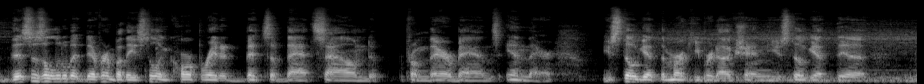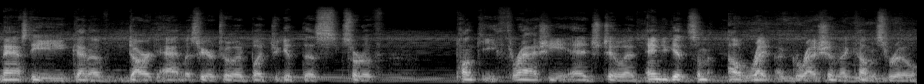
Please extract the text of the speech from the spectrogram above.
This is a little bit different, but they still incorporated bits of that sound from their bands in there. You still get the murky production, you still get the nasty kind of dark atmosphere to it, but you get this sort of punky, thrashy edge to it, and you get some outright aggression that comes through.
